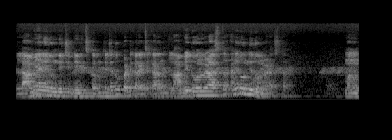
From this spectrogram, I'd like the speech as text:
लांबी आणि रुंदीची बेरीज करून त्याच्या दुप्पट करायचं कारण लांबी दोन वेळा असतं आणि रुंदी दोन वेळा असतात म्हणून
